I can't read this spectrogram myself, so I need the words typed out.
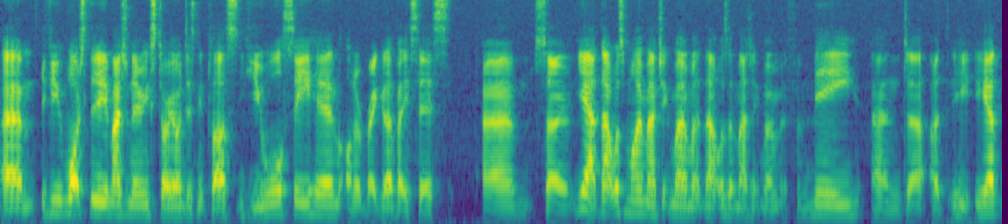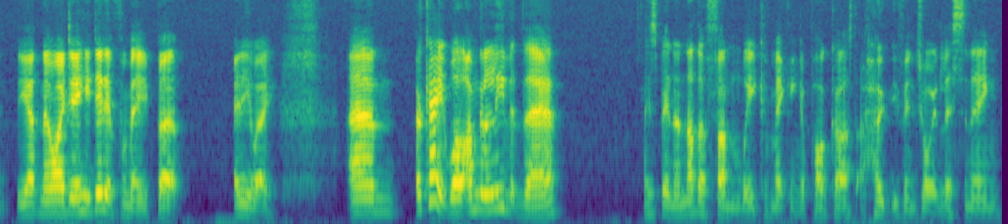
um, if you watch the Imagineering story on Disney Plus, you will see him on a regular basis. Um, so yeah, that was my magic moment. That was a magic moment for me, and uh, I, he he had he had no idea he did it for me. But anyway, um, okay, well I'm gonna leave it there. It's been another fun week of making a podcast. I hope you've enjoyed listening.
